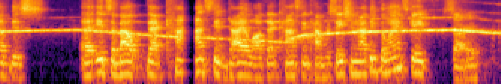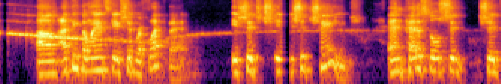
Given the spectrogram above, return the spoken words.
of this uh, it's about that constant dialogue that constant conversation and i think the landscape sorry um, I think the landscape should reflect that. It should it should change, and pedestals should should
